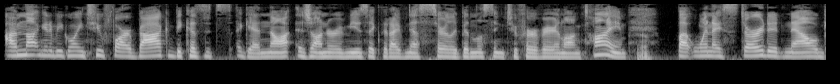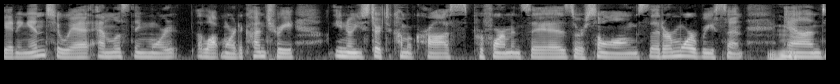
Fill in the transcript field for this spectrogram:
I'm not going to be going too far back because it's again not a genre of music that I've necessarily been listening to for a very long time. But when I started now getting into it and listening more, a lot more to country, you know, you start to come across performances or songs that are more recent. Mm-hmm. And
